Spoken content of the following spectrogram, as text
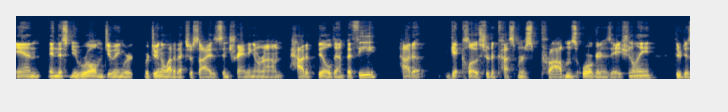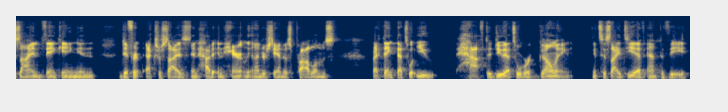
And in this new role i'm doing we're, we're doing a lot of exercises and training around how to build empathy how to get closer to customers problems organizationally through design thinking and different exercises and how to inherently understand those problems. But i think that's what you have to do that's where we're going. It's this idea of empathy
